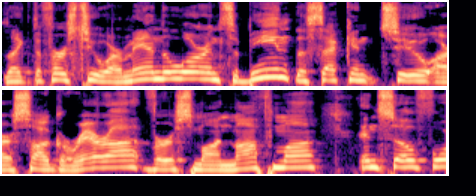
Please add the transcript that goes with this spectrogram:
Like the first two are Mandalore and Sabine, the second two are Saw Gerrera versus Mon Mothma, and so forth.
